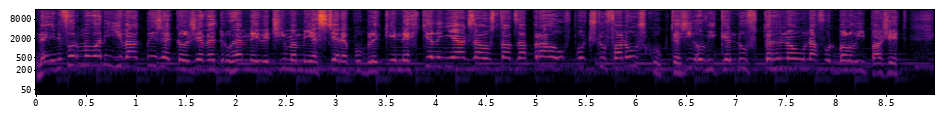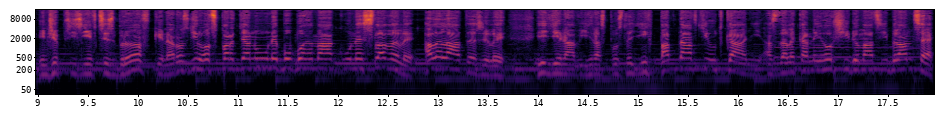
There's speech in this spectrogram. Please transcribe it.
Neinformovaný divák by řekl, že ve druhém největším městě republiky nechtěli nějak zaostat za Prahou v počtu fanoušků, kteří o víkendu vtrhnou na fotbalový pažit. Jenže příznivci zbrojovky na rozdíl od Spartanů nebo Bohemáků neslavili, ale láteřili. Jediná výhra z posledních 15 utkání a zdaleka nejhorší domácí bilance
